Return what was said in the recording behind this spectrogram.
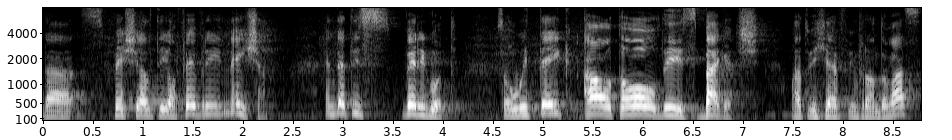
the specialty of every nation. And that is very good. So we take out all this baggage, what we have in front of us,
